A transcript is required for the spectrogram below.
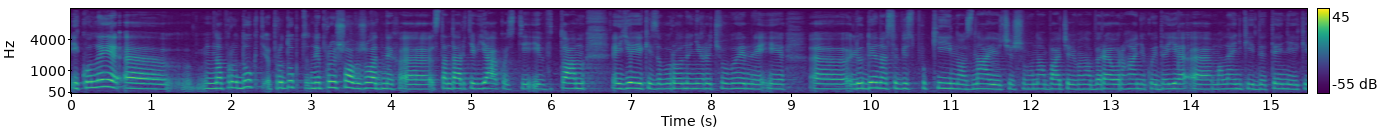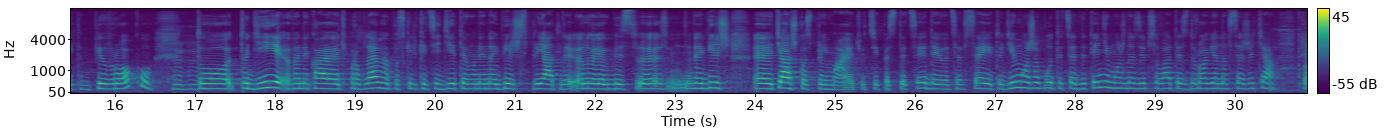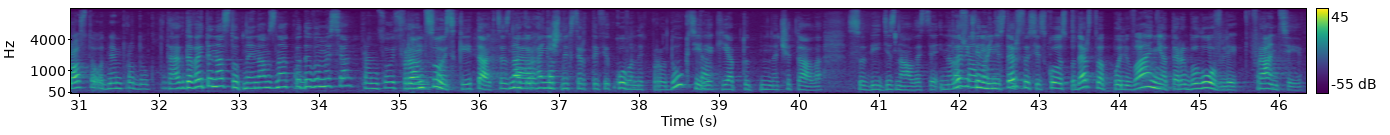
І коли е, на продукт, продукт не пройшов жодних е, стандартів якості, і там є якісь заборонені речовини, і е, людина собі спокійно, знаючи, що вона бачить, вона бере органіку і дає е, маленькій дитині, які там півроку, то тоді виникають проблеми, оскільки ці діти вони найбільш сприятливі, ну якби е, найбільш е, тяжко сприймають ці пестициди, і оце все. І тоді може бути це дитині можна зіпсувати здоров'я на все життя, просто одним продуктом. Так, давайте наступний нам знак подивимося. Французький, Французький, так, це знак Е, органічних сертифікованих продуктів, Так. як я б тут начитала собі, дізналася. І належить сама він Міністерству сільського господарства, полювання та риболовлі Франції.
